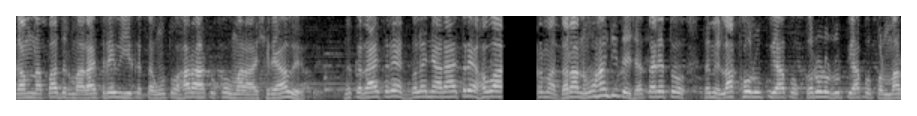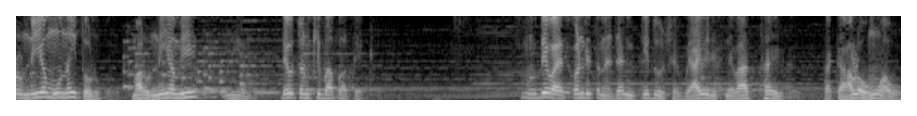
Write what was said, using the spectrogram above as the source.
ગામના પાદરમાં રાત રેવી એ કરતા હું તો હારા હાટું કહું, મારા આશરે આવે. નકર રાત રે ભલે ત્યાં રાત રે હવારમાં ધરાને હું હાંધી દઈશ. અત્યારે તો તમે લાખો રૂપિયા આપો, કરોડો રૂપિયા આપો, પણ મારું નિયમ હું નહીં તોડું. મારું નિયમ ઈ નિયમ. દેવતણખી બાપા કે. દેવાયત પંડિતને જઈને કીધું છે કે આવી રીતની વાત થઈ કે હાલો હું આવું.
